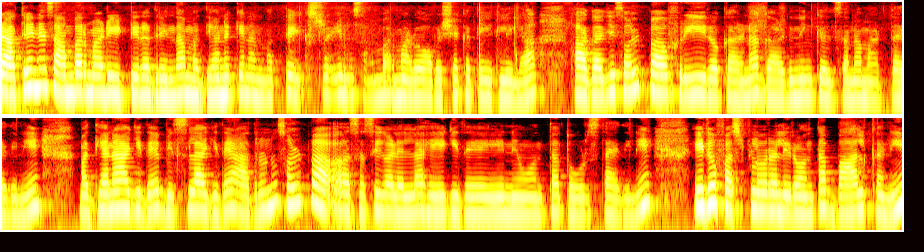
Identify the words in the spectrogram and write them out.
ರಾತ್ರಿನೇ ಸಾಂಬಾರು ಮಾಡಿ ಇಟ್ಟಿರೋದ್ರಿಂದ ಮಧ್ಯಾಹ್ನಕ್ಕೆ ನಾನು ಮತ್ತೆ ಎಕ್ಸ್ಟ್ರಾ ಏನು ಸಾಂಬಾರು ಮಾಡೋ ಅವಶ್ಯಕತೆ ಇರಲಿಲ್ಲ. ಹಾಗಾಗಿ ಸ್ವಲ್ಪ ಫ್ರೀ ಇರೋ ಕಾರಣ ಗಾರ್ಡನಿಂಗ್ ಕೆಲಸನ ಮಾಡ್ತಾ ಇದ್ದೀನಿ. ಮಧ್ಯಾಹ್ನ ಆಗಿದೆ, ಬಿಸಿಲಾಗಿದೆ ಆದ್ರೂ ಸ್ವಲ್ಪ ಸಸಿಗಳೆಲ್ಲ ಹೇಗಿದೆ, ಏನು ಅಂತ ತೋರಿಸ್ತಾ ಇದ್ದೀನಿ. ಇದು ಫಸ್ಟ್ ಫ್ಲೋರಲ್ಲಿರೋವಂಥ ಬಾಲ್ಕನಿ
